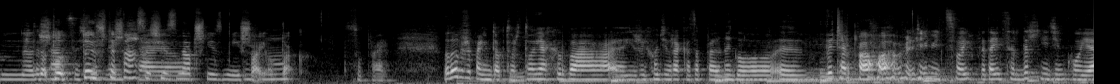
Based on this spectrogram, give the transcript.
no, to, to już te szanse się znacznie zmniejszają. Mhm. Tak. Super. No dobrze, Pani doktor, to ja chyba, e, jeżeli chodzi o raka zapalnego, e, wyczerpałam limit swoich pytań. Serdecznie dziękuję.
